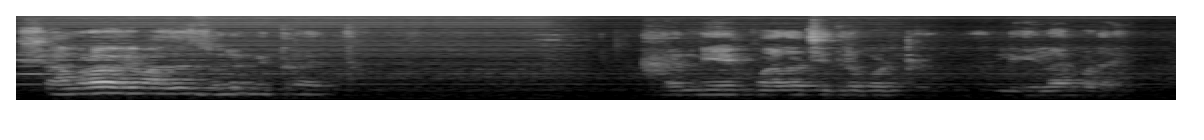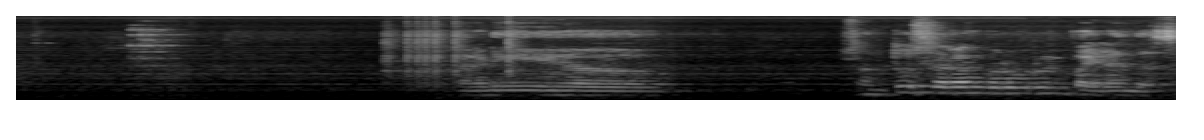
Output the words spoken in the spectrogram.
शामराव श्यामराव हे माझे जुने मित्र आहेत. त्यांनी एक माझा चित्रपट लिहिला पण आहे. आणि संतोष सरांबरोबर मी पहिल्यांदाच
